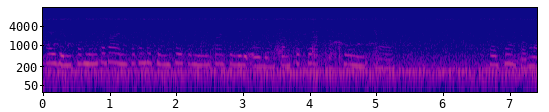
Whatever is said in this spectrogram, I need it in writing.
ใครเห็นคอมเมนต์ก็ได้นะคะท่านผู้ชมช่วยคอมเมนต์ใต้คลิปวิดีโอแบ่งปันทุกยากกับเพื่อนเอ่อเพื่อนช่องของเรา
